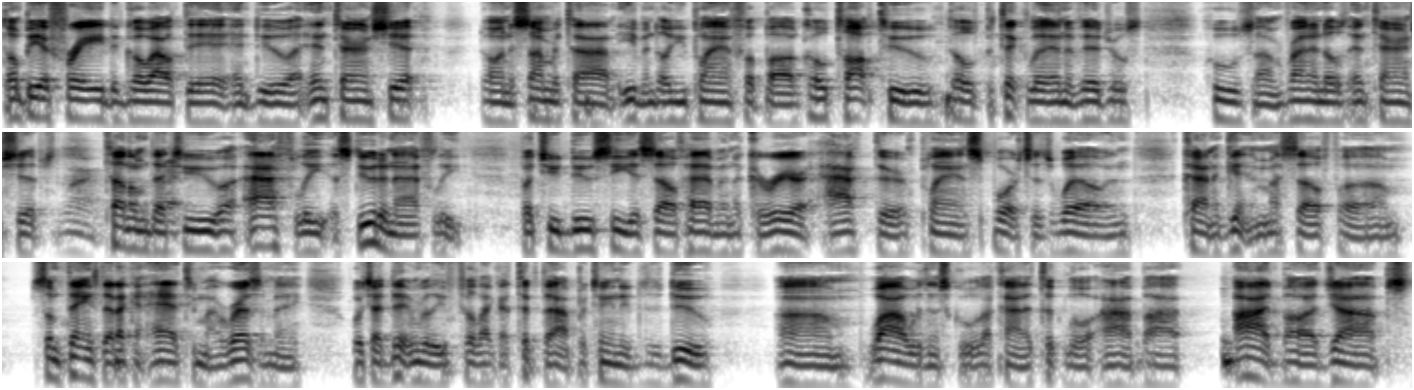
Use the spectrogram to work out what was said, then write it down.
don't be afraid to go out there and do an internship during the summertime, even though you're playing football. Go talk to those particular individuals who's um, running those internships. Tell them that you are athlete, a student athlete, but you do see yourself having a career after playing sports as well, and kind of getting myself um, some things that I can add to my resume, which I didn't really feel like I took the opportunity to do um, while I was in school. I kind of took little oddball, oddball jobs.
